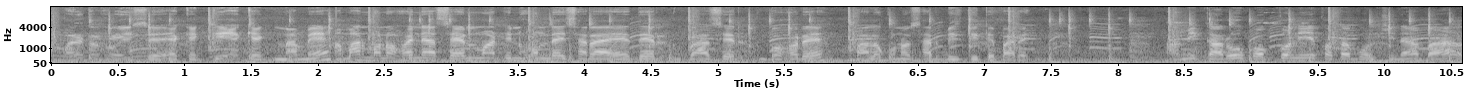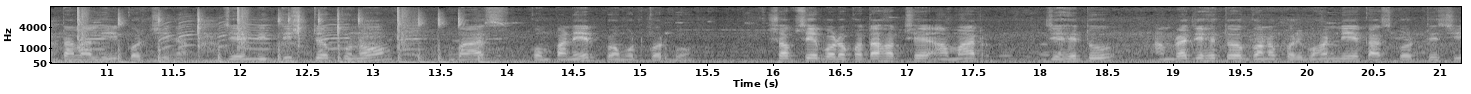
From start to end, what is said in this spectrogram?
অপারেটর রয়েছে, এক একটি, এক এক নামে। আমার মনে হয় না সেন্ট মার্টিন, হোন্ডাই ছাড়া এদের বাসের বহরে ভালো কোনো সার্ভিস দিতে পারে। আমি কারও পক্ষ নিয়ে কথা বলছি না বা দালালি করছি না যে নির্দিষ্ট কোনো বাস কোম্পানির প্রমোট করব। সবচেয়ে বড় কথা হচ্ছে আমার যেহেতু, আমরা যেহেতু গণপরিবহন নিয়ে কাজ করতেছি,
